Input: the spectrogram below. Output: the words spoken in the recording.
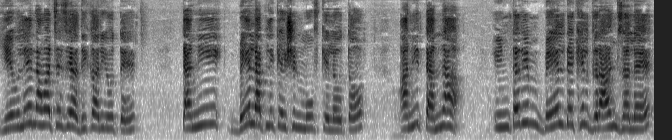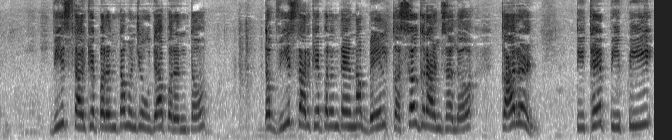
येवले नावाचे जे अधिकारी होते त्यांनी बेल ऍप्लिकेशन मूव्ह केलं होतं आणि त्यांना इंटरिम बेल देखील ग्रांट झालंय. वीस तारखेपर्यंत म्हणजे उद्यापर्यंत. तर वीस तारखेपर्यंत यांना बेल कसं ग्रांट झालं? कारण तिथे पीपी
